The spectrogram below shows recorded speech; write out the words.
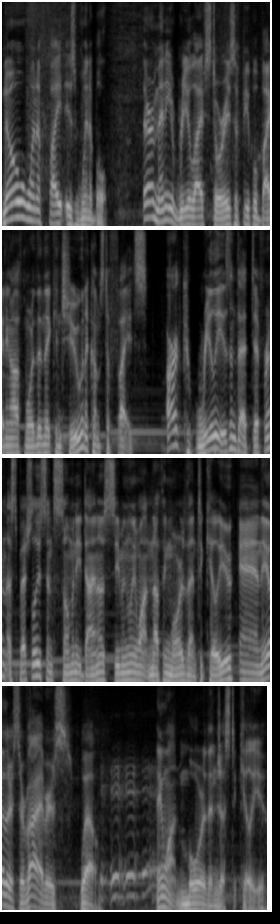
Know when a fight is winnable. There are many real life stories of people biting off more than they can chew when it comes to fights. Ark really isn't that different, especially since so many dinos seemingly want nothing more than to kill you, and the other survivors, well, they want more than just to kill you.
